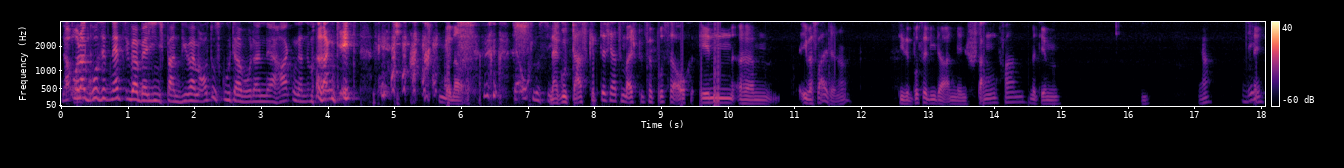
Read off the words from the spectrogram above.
Na, oder großes Netz über Berlin spannen, wie beim Autoscooter, wo dann der Haken dann immer lang geht. Genau. Ja, auch lustig. Na gut, das gibt es ja zum Beispiel für Busse auch in ähm, Eberswalde, ne? Diese Busse, die da an den Stangen fahren mit dem. Nee, Nee,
